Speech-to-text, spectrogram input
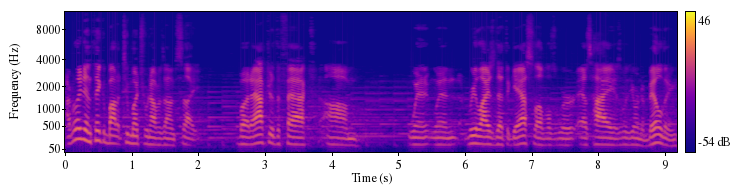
I really didn't think about it too much when I was on site. But after the fact, um, when, when realized that the gas levels were as high as when you were in a building,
